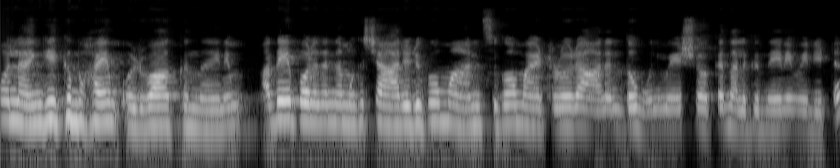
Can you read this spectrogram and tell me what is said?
അപ്പോൾ ലൈംഗിക ഭയം ഒഴിവാക്കുന്നതിനും അതേപോലെ തന്നെ നമുക്ക് ശാരീരികവും മാനസികവുമായിട്ടുള്ള ഒരു ആനന്ദവും ഉന്മേഷവും ഒക്കെ നൽകുന്നതിനും വേണ്ടിയിട്ട്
